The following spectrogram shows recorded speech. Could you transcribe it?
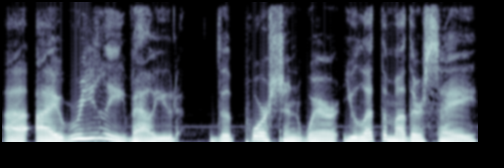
uh, I really valued the portion where you let the mother say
